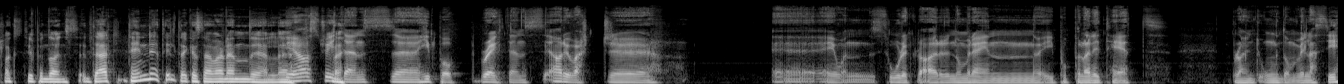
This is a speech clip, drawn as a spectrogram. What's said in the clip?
slags type dans. Der, den tiltrekker seg vel en del? Uh, ja, streetdance, hiphop, breakdance har jo vært er jo en soleklar nummer én i popularitet blant ungdom, vil jeg si.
